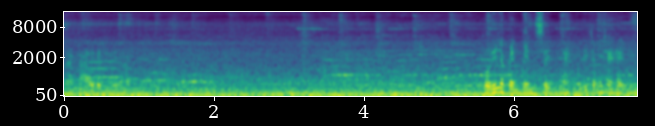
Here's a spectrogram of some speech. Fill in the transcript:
หน้าตาเป็นนี้นะครับ ตัวนี้จะเป็นเบนซินนะตัวนี้จะไม่ใช่ไฮบริด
